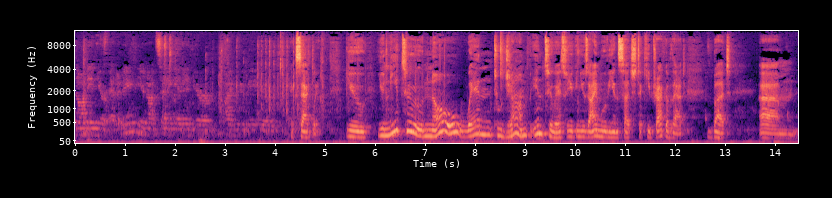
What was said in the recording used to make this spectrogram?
not in your editing. You're not setting it in your iMovie or Exactly. You you need to know when to jump into it, so you can use iMovie and such to keep track of that. But um,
